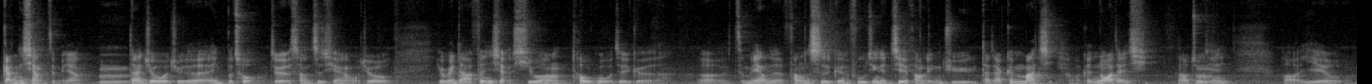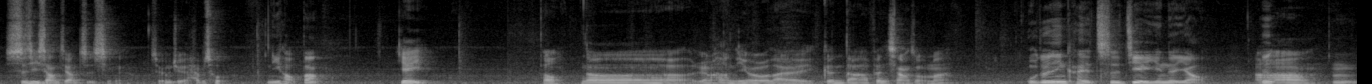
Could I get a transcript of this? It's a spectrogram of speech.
感想怎么样，嗯，但就我觉得哎不错，就上之前我就有跟大家分享，希望透过这个呃怎么样的方式跟附近的街坊邻居大家跟妈吉啊跟诺在一起，然后昨天啊、呃也有实际上这样执行了，所以我觉得还不错，你好棒。耶、好，那任浩，你有来跟大家分享什么吗？我最近开始吃戒烟的药，嗯啊，嗯，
